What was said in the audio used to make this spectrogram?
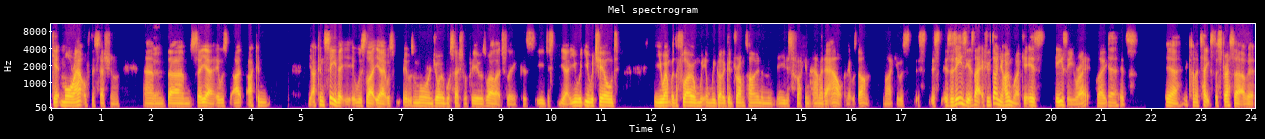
get more out of the session. And um, so, yeah, it was, I, I can, yeah, I can see that it was like, yeah, it was it was a more enjoyable session for you as well, actually, because you just, yeah, you were you were chilled, you went with the flow, and we and we got a good drum tone, and you just fucking hammered it out, and it was done. Like it was, it's it's, it's as easy as that. If you've done your homework, it is easy, right? Like Yeah. it's, yeah, it kind of takes the stress out of it.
